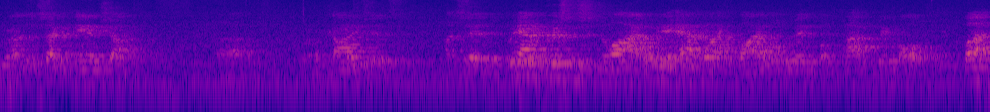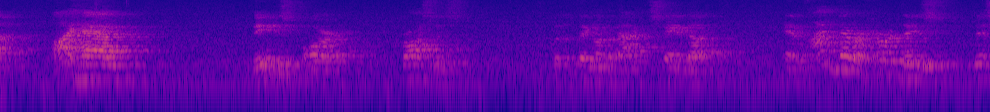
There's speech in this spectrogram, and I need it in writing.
who runs a second-hand shop, uh, where my cottage is. I said, we have Christmas in July. What do you have that I can buy a little bit, not a big bulk, but I have these are crosses with a thing on the back to stand up. And I've never heard this, this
